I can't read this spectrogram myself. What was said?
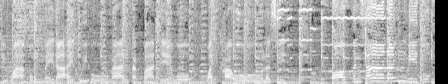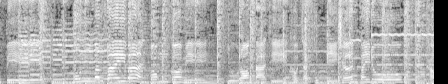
ที่ว่าผมไม่ได้คุยโองานตักบาตรเทโว วัดเขาละสิออกพรรษานั้นมีทุกปี บุญบังไฟบ้านผมก็มี อยู่ร้องตาทีเขาจัดทุกปีเชิญไปดู เขา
